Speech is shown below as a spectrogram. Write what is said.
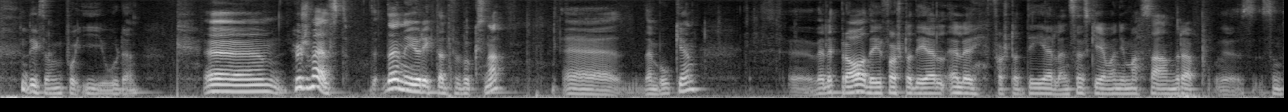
liksom på i jorden. Eh, hur som helst, den är ju riktad för vuxna, eh, den boken. Eh, väldigt bra, det är ju första, del, eller första delen, sen skrev han ju massa andra, eh, som,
